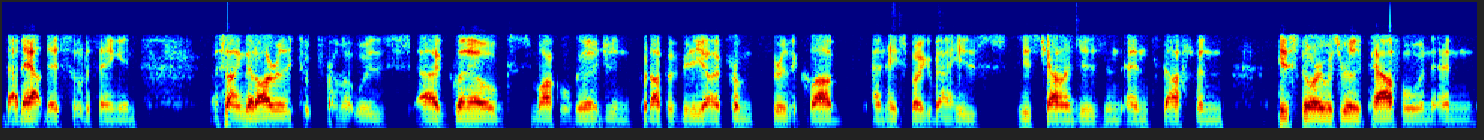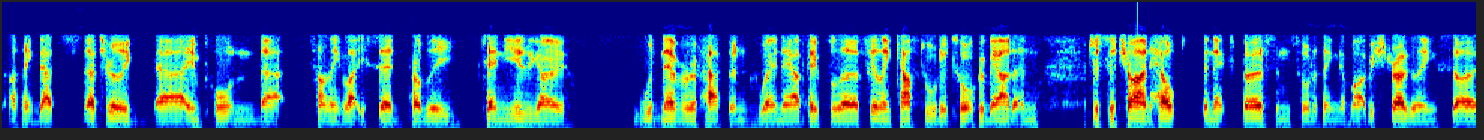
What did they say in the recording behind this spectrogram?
that out there sort of thing. And something that I really took from it was uh, Glenelg's Michael Virgin put up a video from through the club, and he spoke about his his challenges and, and stuff, and his story was really powerful, and, and I think that's that's really uh, important. That something like you said, probably ten years ago, would never have happened. Where now people are feeling comfortable to talk about it and just to try and help the next person, sort of thing that might be struggling. So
